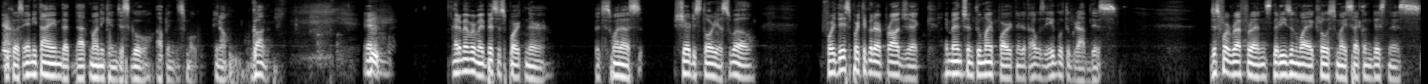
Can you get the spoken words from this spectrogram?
Yeah. because anytime that that money can just go up in smoke you know gone. And hmm. i remember my business partner i just want to share the story as well for this particular project i mentioned to my partner that i was able to grab this. Just for reference the reason why i closed my second business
